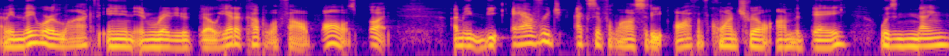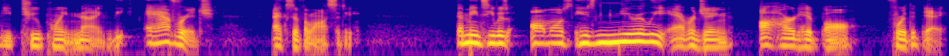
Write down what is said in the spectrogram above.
I mean, they were locked in and ready to go. He had a couple of foul balls, but I mean, the average exit velocity off of Quantrill on the day was 92.9. The average exit velocity. That means he was almost, he was nearly averaging a hard hit ball for the day.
